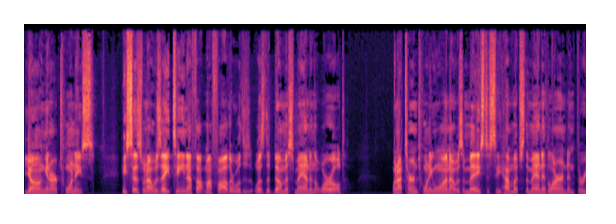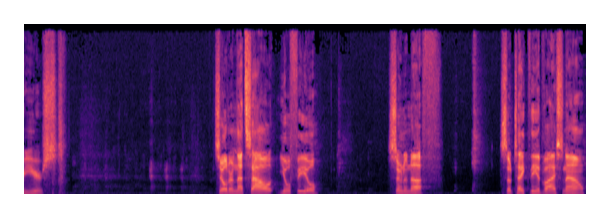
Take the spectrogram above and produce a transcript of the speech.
young in our 20s. He says, When I was 18, I thought my father was, was the dumbest man in the world. When I turned 21, I was amazed to see how much the man had learned in three years. Children, that's how you'll feel soon enough. So take the advice now.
